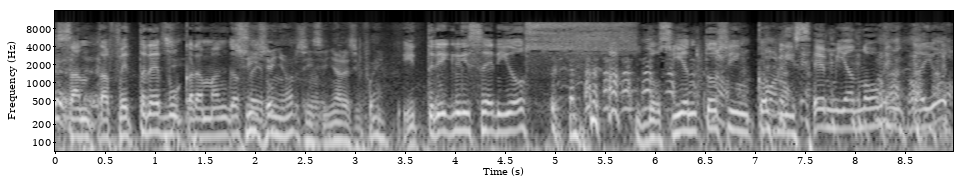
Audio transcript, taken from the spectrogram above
Santa Fe 3, Bucaramanga 0 Sí, señor, sí, señor, así fue. y triglicéridos 205, glicemia 98.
